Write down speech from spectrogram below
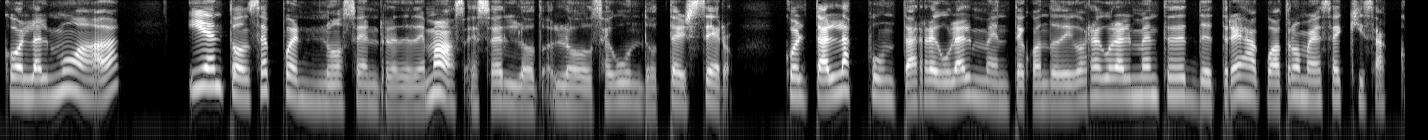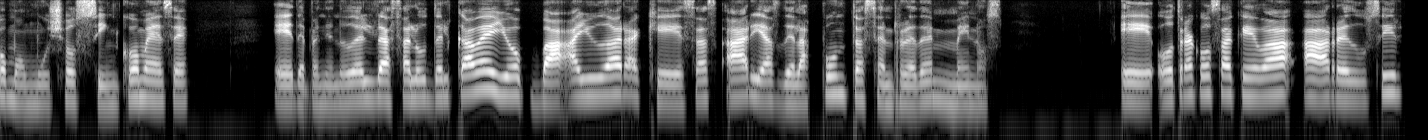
con la almohada y entonces pues no se enrede de más. Eso es lo, segundo. Tercero, cortar las puntas regularmente. Cuando digo regularmente, desde tres a cuatro meses, quizás como mucho cinco meses, eh, dependiendo de la salud del cabello, va a ayudar a que esas áreas de las puntas se enreden menos. Eh, otra cosa que va a reducir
